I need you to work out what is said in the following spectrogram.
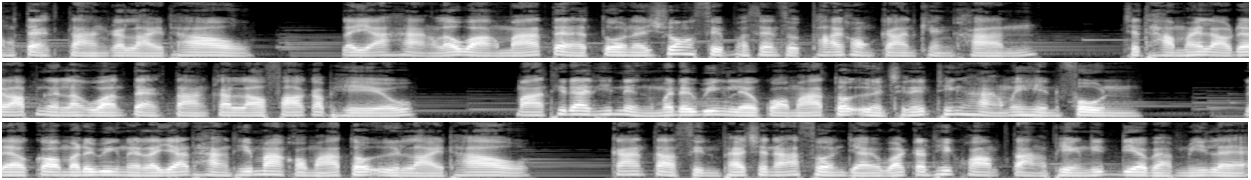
2 แตกต่างกันหลายเท่า ระยะห่างระหว่างม้าแต่ละตัวในช่วง 10%สุดท้ายของการแข่งขัน จะทำให้เราได้รับเงินรางวัลแตกต่างกันราวฟ้ากับเหว ม้าที่ได้ที่ 1 ไม่ได้วิ่งเร็วกว่าม้าตัวอื่นชนิดทิ้งห่างไม่เห็นฝุ่น แล้วก็ไม่ได้วิ่งในระยะทางที่มากกว่าม้าตัวอื่นหลายเท่า การตัดสินแพ้ชนะส่วนใหญ่วัดกันที่ความต่างเพียงนิดเดียวแบบนี้แหละ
